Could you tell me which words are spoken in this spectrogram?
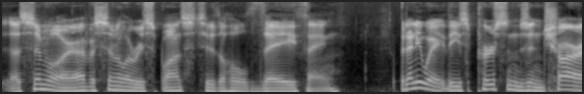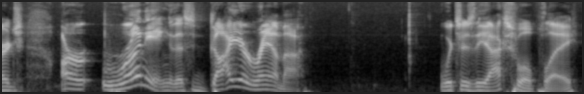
a similar. I have a similar response to the whole they thing. But anyway, these persons in charge are running this diorama, which is the actual play.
